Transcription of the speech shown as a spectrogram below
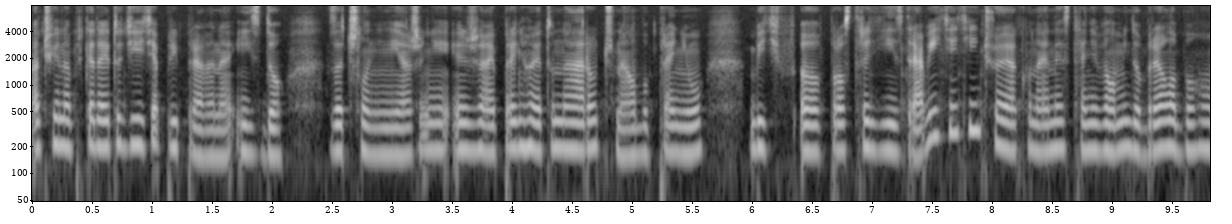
A či je napríklad aj to dieťa pripravené ísť do začlenenia, že, nie, že aj pre ňo je to náročné, alebo pre ňu byť v, e, v prostredí zdravých detí, čo je ako na jednej strane veľmi dobré, lebo ho,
